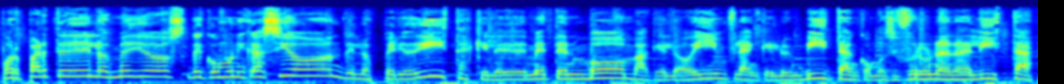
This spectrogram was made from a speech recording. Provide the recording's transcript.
por parte de los medios de comunicación, de los periodistas que le meten bomba, que lo inflan, que lo invitan como si fuera un analista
